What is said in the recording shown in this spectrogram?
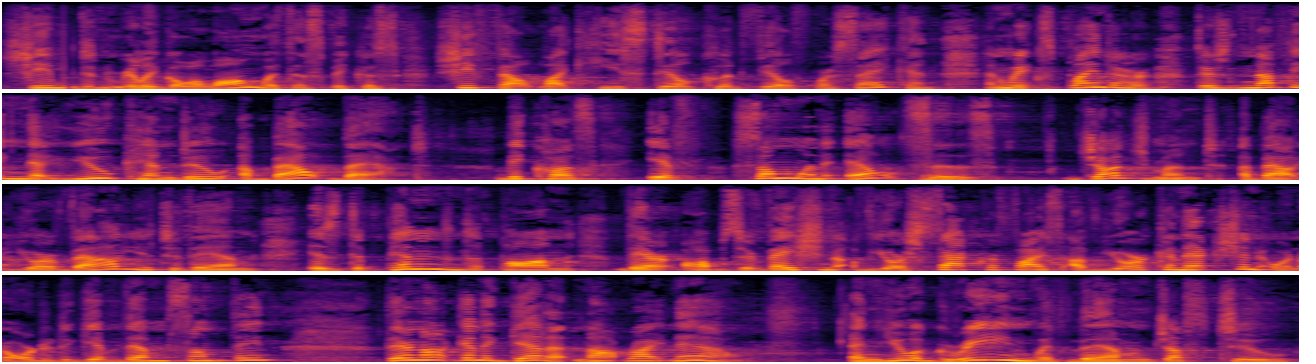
she didn't really go along with this because she felt like he still could feel forsaken. And we explained to her there's nothing that you can do about that. Because if someone else's judgment about your value to them is dependent upon their observation of your sacrifice of your connection or in order to give them something. They're not going to get it not right now. And you agreeing with them just to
